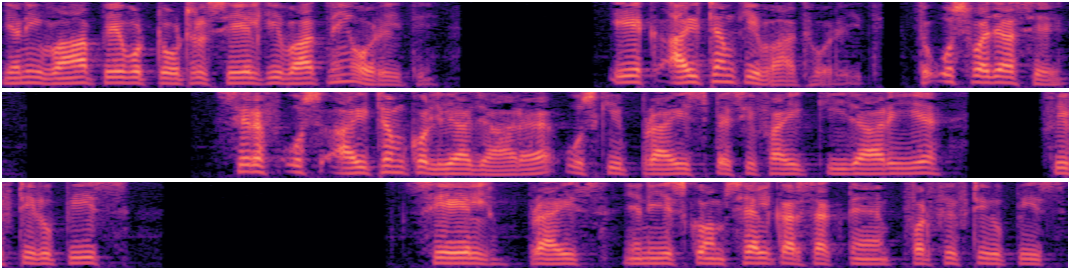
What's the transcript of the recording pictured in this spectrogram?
یعنی وہاں پہ وہ ٹوٹل سیل کی بات نہیں ہو رہی تھی۔ ایک آئٹم کی بات ہو رہی تھی۔ تو اس وجہ سے صرف اس آئٹم کو لیا جا رہا ہے، اس کی پرائز اسپیسیفائی کی جا رہی ہے۔ ففٹی روپیز سیل پرائز یعنی اس کو ہم سیل کر سکتے ہیں فار ففٹی روپیز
